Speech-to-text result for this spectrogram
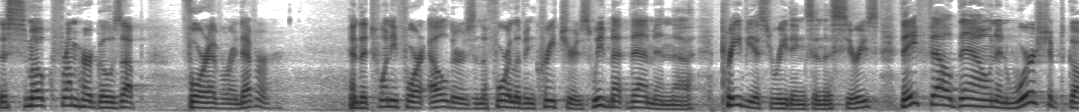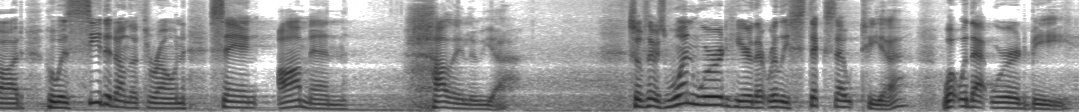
The smoke from her goes up forever and ever. And the 24 elders and the four living creatures, we've met them in previous readings in this series. They fell down and worshiped God who is seated on the throne, saying, Amen, Hallelujah. So if there's one word here that really sticks out to you, what would that word be?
